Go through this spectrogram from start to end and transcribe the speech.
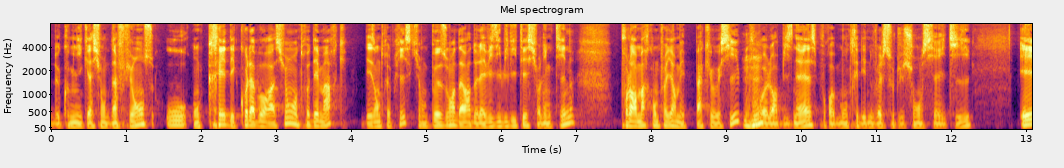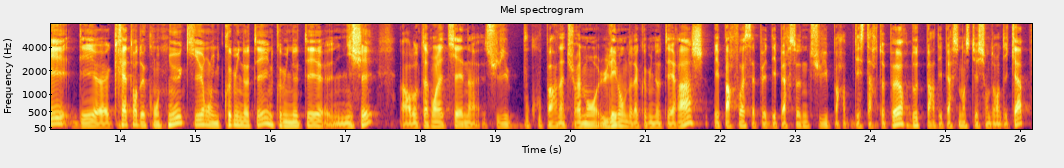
de communication d'influence où on crée des collaborations entre des marques, des entreprises qui ont besoin d'avoir de la visibilité sur LinkedIn pour leur marque employeur, mais pas que aussi, pour Mhm. euh, leur business, pour euh, montrer des nouvelles solutions aussi IT, et des euh, créateurs de contenu qui ont une communauté, une communauté euh, nichée, alors notamment la tienne, suivie beaucoup par naturellement les membres de la communauté RH, mais parfois ça peut être des personnes suivies par des start d'autres par des personnes en situation de handicap.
